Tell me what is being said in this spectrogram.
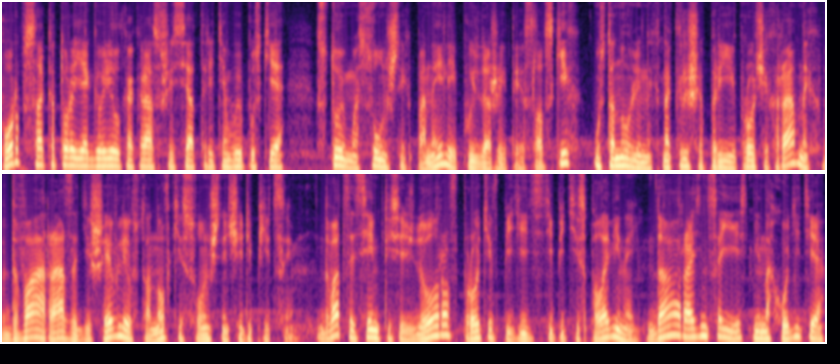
Forbes, о которой я говорил как раз в 63-м выпуске, стоимость солнечных панелей, пусть даже и тесловских, установленных на крыше при прочих равных, в два раза дешевле установки солнечной черепицы. 27 тысяч долларов против 55,5. Да, разница есть, не находите.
